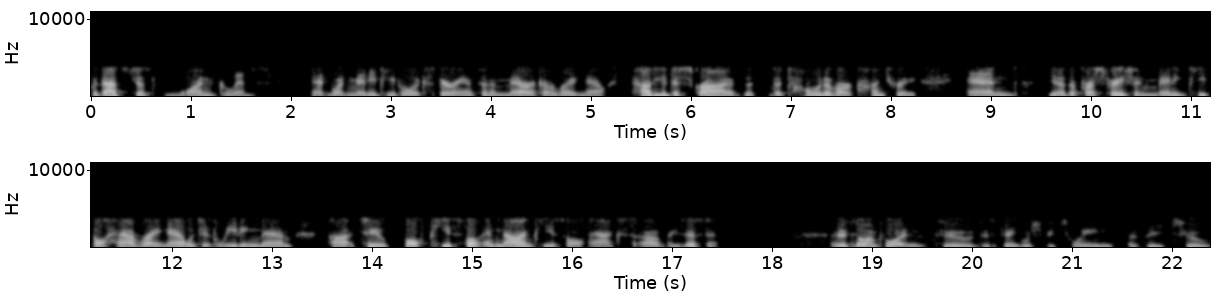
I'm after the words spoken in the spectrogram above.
But that's just one glimpse at what many people experience in America right now. How do you describe the, the tone of our country and you know the frustration many people have right now, which is leading them uh, to both peaceful and non-peaceful acts of resistance? It's so important to distinguish between the two.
